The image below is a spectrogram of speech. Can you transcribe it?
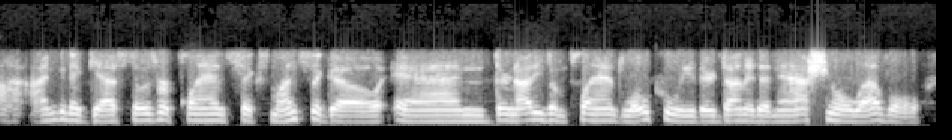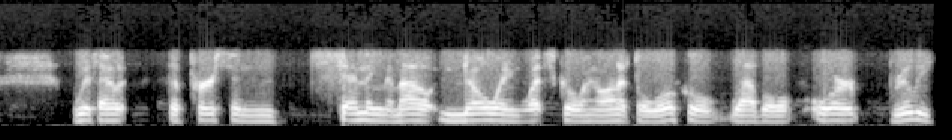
I, I'm going to guess those were planned six months ago, and they're not even planned locally. They're done at a national level without the person sending them out knowing what's going on at the local level or really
